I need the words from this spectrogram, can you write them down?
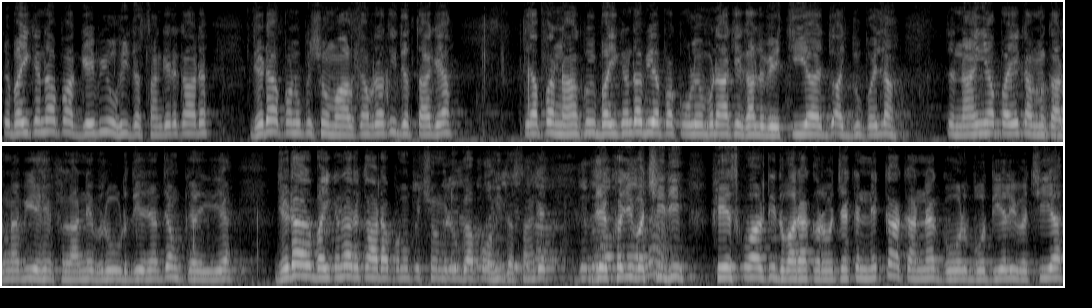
ਤੇ ਬਾਈ ਕਹਿੰਦਾ ਆਪਾਂ ਅੱਗੇ ਵੀ ਉਹੀ ਦੱਸਾਂਗੇ ਰਿਕਾਰਡ ਜਿਹੜਾ ਆਪਾਂ ਨੂੰ ਪਿੱਛੋਂ ਮਾਲਕਾਂ ਪ੍ਰਤੀ ਦਿੱਤਾ ਗਿਆ। ਤੇ ਆਪਾਂ ਨਾ ਕੋਈ ਬਾਈ ਕਹਿੰਦਾ ਵੀ ਆਪਾਂ ਕੋਲੋਂ ਬਣਾ ਕੇ ਗੱਲ ਵੇਚੀ ਆ ਅੱਜ ਤੋਂ ਪਹਿਲਾਂ। ਤੇ ਨਾ ਹੀ ਆਪਾਂ ਇਹ ਕੰਮ ਕਰਨਾ ਵੀ ਇਹ ਫਲਾਣੇ ਬਰੂਡ ਦੀ ਆ ਜਾਂ ਝੌਂਕੇ ਦੀ ਆ। ਜਿਹੜਾ ਬਾਈ ਕਹਿੰਦਾ ਰਿਕਾਰਡ ਆਪਾਂ ਨੂੰ ਪਿੱਛੋਂ ਮਿਲੂਗਾ, ਆਪਾਂ ਉਹੀ ਦੱਸਾਂਗੇ। ਦੇਖੋ ਜੀ ਵੱਛੀ ਦੀ ਫੇਸ ਕੁਆਲਿਟੀ ਦੁਬਾਰਾ ਕਰੋ ਚੈੱਕ ਨਿੱਕਾ ਕੰਨ ਹੈ ਗੋਲ ਬੋਦੀ ਵਾਲੀ ਵੱਛੀ ਆ।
